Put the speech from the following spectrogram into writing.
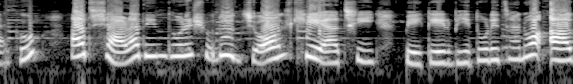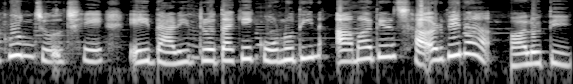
হ্যাঁ গো আজ সারা দিন ধরে শুধু জল খেয়ে আছি। পেটের ভেতরে যেন আগুন জ্বলছে। এই দারিদ্রতাকে কোনোদিন আমাদের ছাড়বে না? মালতী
